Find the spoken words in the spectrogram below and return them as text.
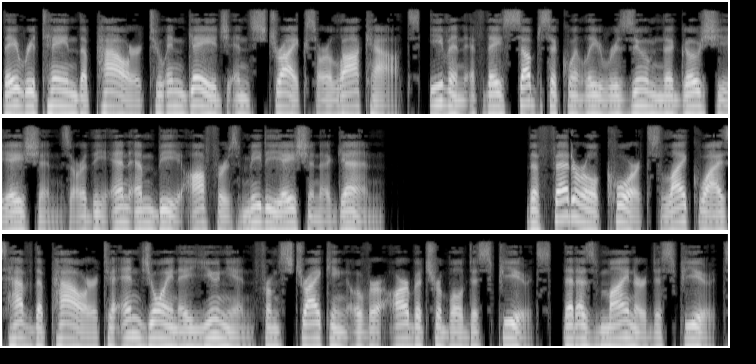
they retain the power to engage in strikes or lockouts, even if they subsequently resume negotiations or the NMB offers mediation again. The federal courts likewise have the power to enjoin a union from striking over arbitrable disputes, that is minor disputes.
